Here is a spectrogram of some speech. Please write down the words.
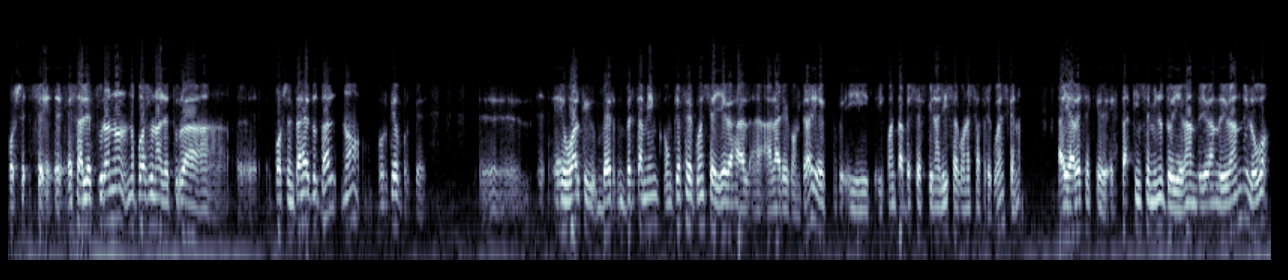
Por esa lectura no, no puede ser una lectura eh, porcentaje total, no. ¿Por qué? Porque eh, es igual que ver, ver también con qué frecuencia llegas al, área contraria y, cuántas veces finaliza con esa frecuencia, ¿no? Hay a veces que estás 15 minutos llegando, llegando, llegando y luego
